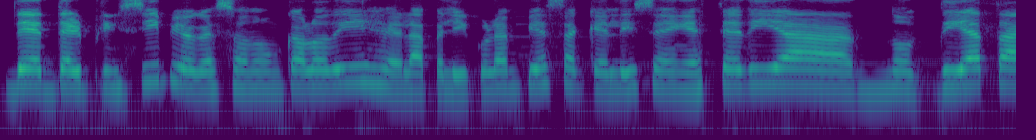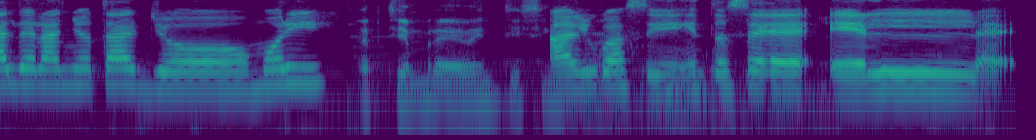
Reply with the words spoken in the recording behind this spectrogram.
desde el principio, que eso nunca lo dije, la película empieza que él dice, en este día, no, día tal del año tal, yo morí, Septiembre 25. algo así. Entonces él eh,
